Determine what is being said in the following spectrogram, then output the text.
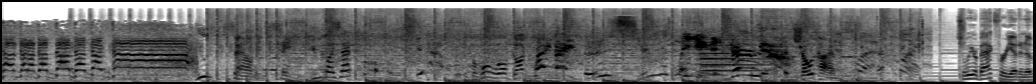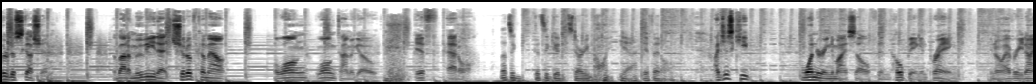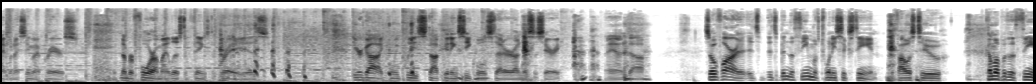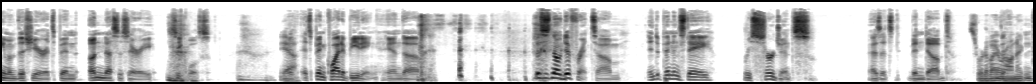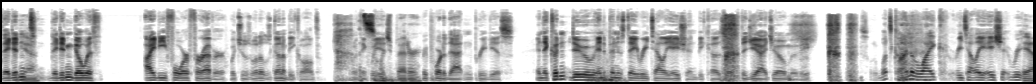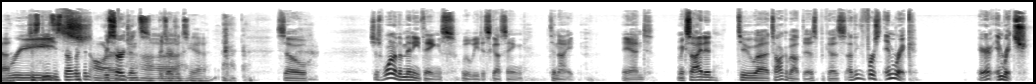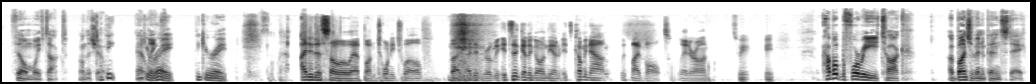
da da da da da da da. You sound insane. You realize that? Yeah. The whole world gone crazy. Seriously? It's showtime. So we are back for yet another discussion about a movie that should have come out a long, long time ago, if at all. That's a that's a good starting point. Yeah, if at all. I just keep wondering to myself and hoping and praying, you know, every night when I say my prayers. Number four on my list of things to pray is Dear God, can we please stop getting sequels that are unnecessary? And uh, so far, it's it's been the theme of 2016. If I was to come up with a theme of this year, it's been unnecessary sequels. Yeah. It, has been quite a beating, and uh, this is no different. Um, Independence Day Resurgence, as it's been dubbed. Sort of ironic. They didn't. Yeah. They didn't go with ID four Forever, which was what it was going to be called. I think That's we so much better. reported that in previous. And they couldn't do Independence Day Retaliation because of the GI Joe movie. So what's kind of like retaliation? Re, Yeah. Res- Just needs to start with an R. Resurgence. Uh, resurgence. Yeah. So it's just one of the many things we'll be discussing tonight. And I'm excited to uh, talk about this because I think the first Emmerich, Er- Emmerich film we've talked on the show. I think, I think you're length. right. I think you're right. I did a solo ep on 2012, but I didn't really. It's going to go in the. It's coming out with my vault later on. Sweet. How about before we talk a bunch of Independence Day,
